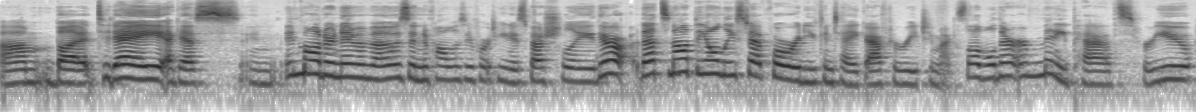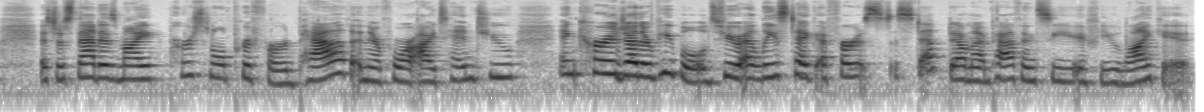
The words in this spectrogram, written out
Um, but today, I guess in, in modern MMOs and in Fantasy 14 especially, there are, that's not the only step forward you can take after reaching max level. There are many paths for you. It's just that is my personal preferred path, and therefore I tend to encourage other people to at least take a first step down that path and see if you like it.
